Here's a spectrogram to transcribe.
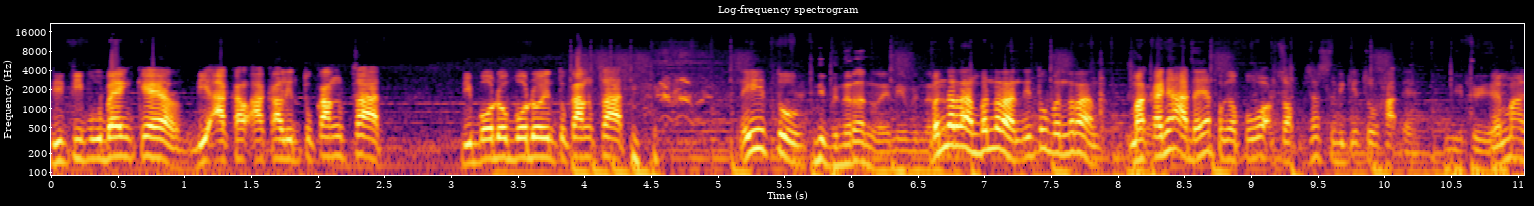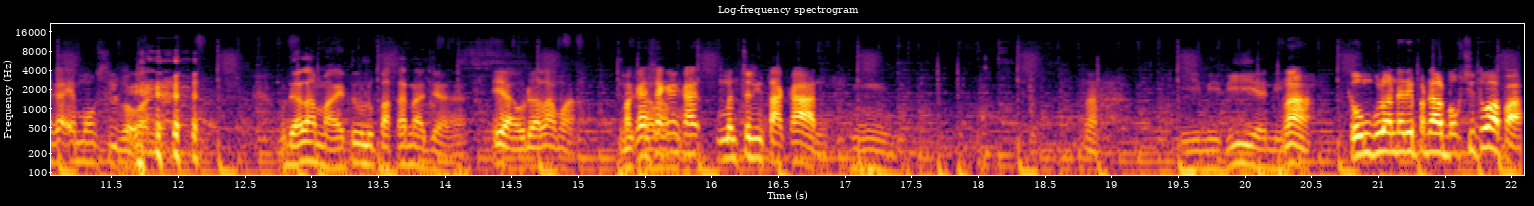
Ditipu bengkel, diakal-akalin tukang cat, dibodoh-bodohin tukang cat. itu Ini beneran loh, ini beneran. beneran beneran itu beneran. Makanya adanya pengepul workshop. Saya sedikit curhat ya. Gitu ya. Memang agak emosi bawaannya. Udah lama itu lupakan aja. ya udah lama. Makanya saya kan ka- menceritakan. Hmm. Nah. ini dia nih. Nah, keunggulan dari pedal box itu apa?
